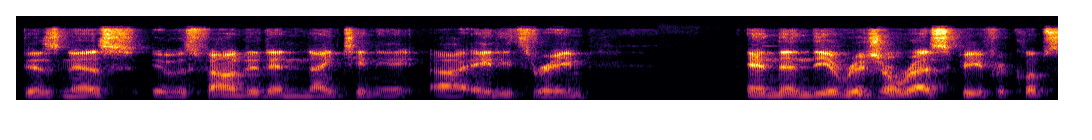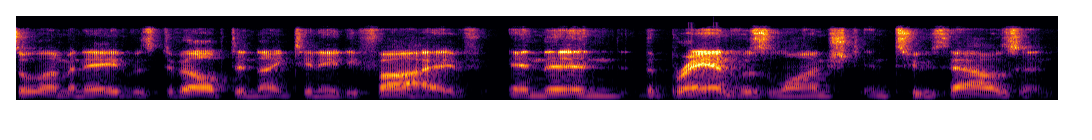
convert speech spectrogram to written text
business. It was founded in 1983, and then the original recipe for Calypso lemonade was developed in 1985, and then the brand was launched in 2000.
